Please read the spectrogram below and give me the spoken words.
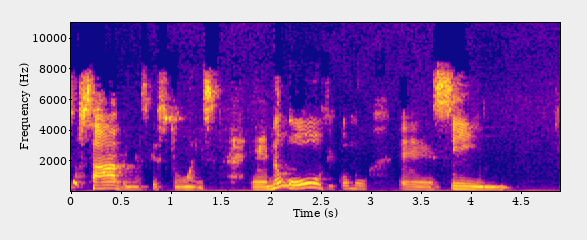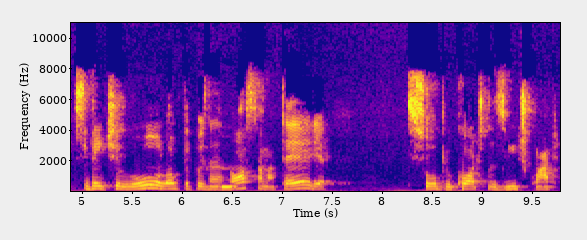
não sabem as questões. É, não houve como é, se, se ventilou logo depois da nossa matéria sobre o corte das 24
